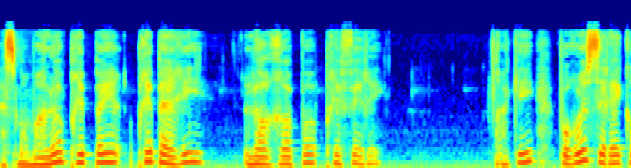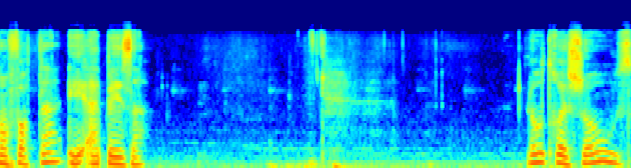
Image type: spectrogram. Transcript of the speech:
À ce moment-là, préparez leur repas préféré. OK? Pour eux, c'est réconfortant et apaisant. L'autre chose,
